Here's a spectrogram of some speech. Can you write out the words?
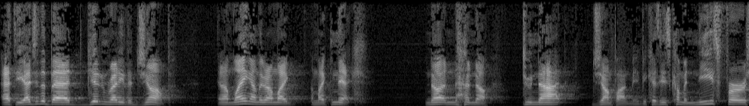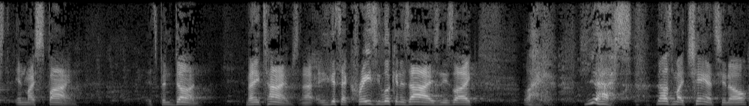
at the edge of the bed, getting ready to jump. And I'm laying on the ground, I'm like, I'm like, Nick, no, no, no, do not jump on me because he's coming knees first in my spine. It's been done many times. And I, he gets that crazy look in his eyes, and he's like, like, yes, now's my chance, you know.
